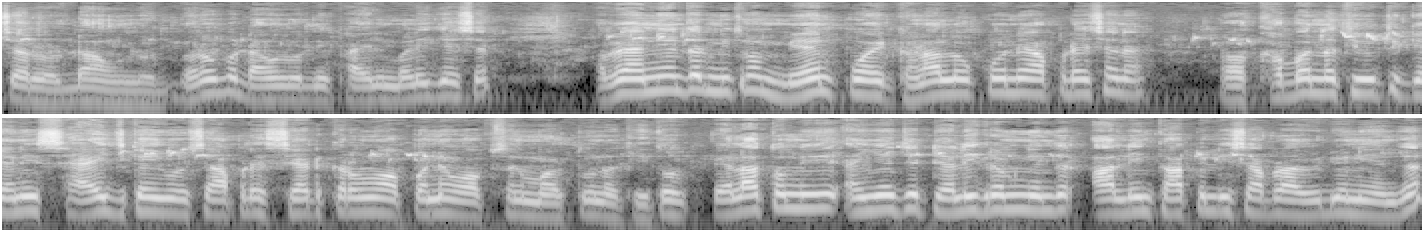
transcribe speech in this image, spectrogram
ચલો ડાઉનલોડ. બરાબર, ડાઉનલોડની ફાઇલ મળી ગઈ છે. હવે આની અંદર મિત્રો મેઇન પોઈન્ટ ઘણા લોકોને આપણે છે ને ખબર નથી હોતી કે એની સાઇઝ કઈ હોય છે. આપણે સેટ કરવાનું આપણને ઓપ્શન મળતું નથી. તો પહેલાં તો મેં અહીંયા જે ટેલિગ્રામની અંદર આ લિંક આપેલી છે આપણા વિડીયોની અંદર,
